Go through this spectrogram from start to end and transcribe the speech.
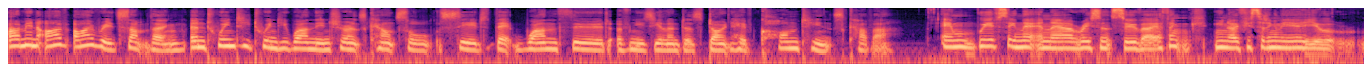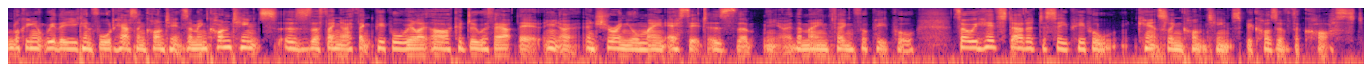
I mean, I've I read something in 2021. The Insurance Council said that one third of New Zealanders don't have contents cover. And we've seen that in our recent survey. I think, you know, if you're sitting there, you're looking at whether you can afford house and contents. I mean, contents is the thing I think people realise, oh, I could do without that. You know, ensuring your main asset is the, you know, the main thing for people. So we have started to see people cancelling contents because of the cost.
